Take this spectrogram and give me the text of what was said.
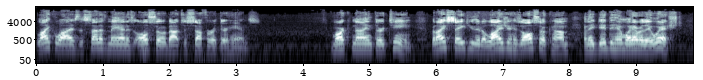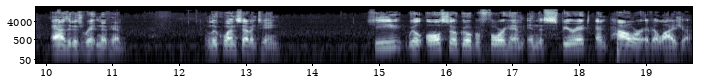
Likewise, the Son of Man is also about to suffer at their hands. Mark 9:13. But I say to you that Elijah has also come, and they did to him whatever they wished, as it is written of him. Luke 1:17. He will also go before him in the spirit and power of Elijah,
